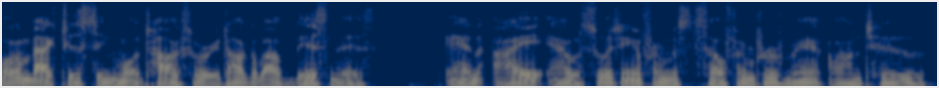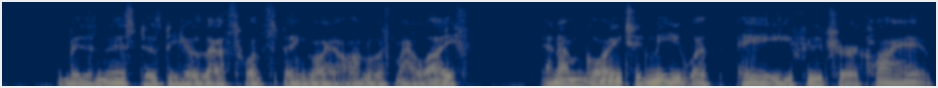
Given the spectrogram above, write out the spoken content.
Welcome back to Sigma Talks, where we talk about business. And I am switching from self improvement onto business just because that's what's been going on with my life. And I'm going to meet with a future client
